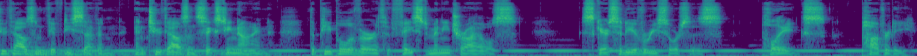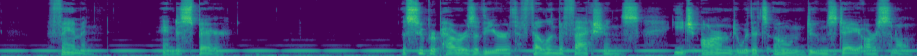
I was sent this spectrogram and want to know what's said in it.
2057 and 2069, the people of Earth faced many trials scarcity of resources, plagues, poverty, famine, and despair. The superpowers of the Earth fell into factions, each armed with its own doomsday arsenal.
